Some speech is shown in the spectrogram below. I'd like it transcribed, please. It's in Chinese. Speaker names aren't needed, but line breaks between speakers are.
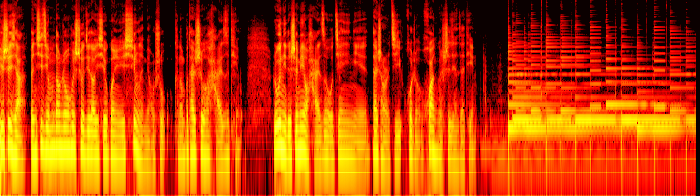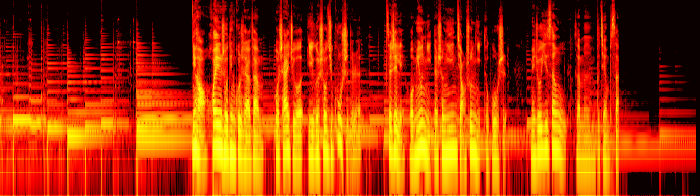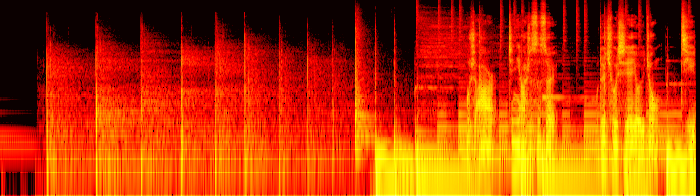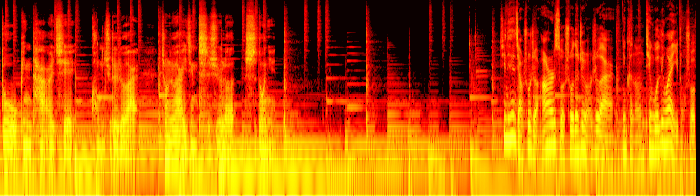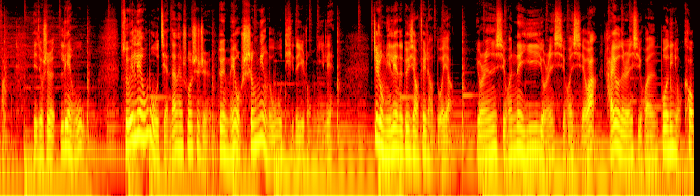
提示一下，本期节目当中会涉及到一些关于性的描述，可能不太适合孩子听。如果你的身边有孩子，我建议你戴上耳机或者换个时间再听。你好，欢迎收听故事 FM，我是艾哲，一个收集故事的人。在这里，我们用你的声音讲述你的故事。每周一、三、五，咱们不见不散。
我是二，今年二十四岁。我对球鞋有一种极度病态而且恐惧的热爱，这种热爱已经持续了十多年。
今天讲述者 R 所说的这种热爱，你可能听过另外一种说法，也就是恋物。所谓恋物，简单来说是指对没有生命的物体的一种迷恋。这种迷恋的对象非常多样，有人喜欢内衣，有人喜欢鞋袜，还有的人喜欢玻璃纽扣。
